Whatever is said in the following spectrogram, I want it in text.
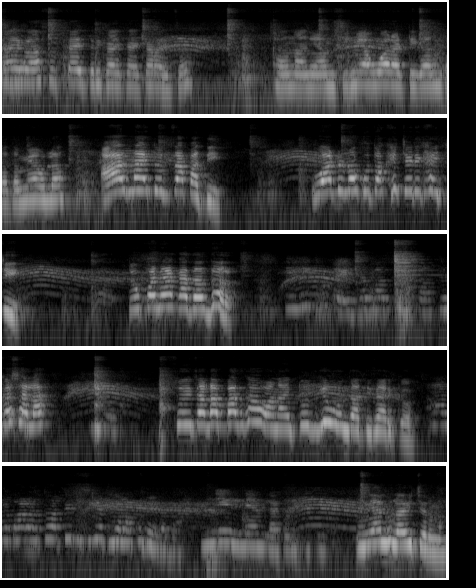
काय असंच काहीतरी काय काय करायचं? छान आणि आमची म्याव वराटी कारण का आता म्यावला आज नाही तुझी चपाती. वाटू नको तो खिचडी खायची. तू पण एखादा धर. कशाला? सुईचा डब्बाच घावा नाही तूच घेऊन जाती सारखं. ज्ञानूला विचार मग.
